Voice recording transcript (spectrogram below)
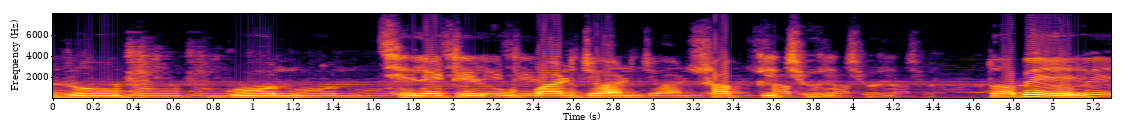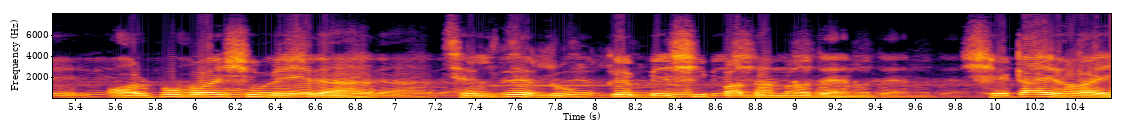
রূপ, গুণ, ছেলেটির উপার্জন, সবকিছু। তবে অল্প বয়সী মেয়েরা ছেলেদের রূপকে বেশি প্রাধান্য দেন। সেটাই হয়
